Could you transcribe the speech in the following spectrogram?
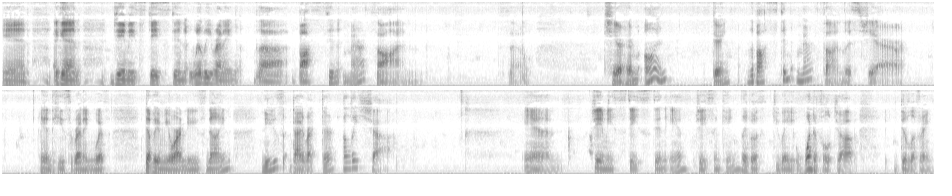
And again, Jamie Staton will be running the Boston Marathon. So cheer him on during the Boston Marathon this year. And he's running with WMUR News 9 News Director Alicia. And Jamie Staton and Jason King, they both do a wonderful job delivering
